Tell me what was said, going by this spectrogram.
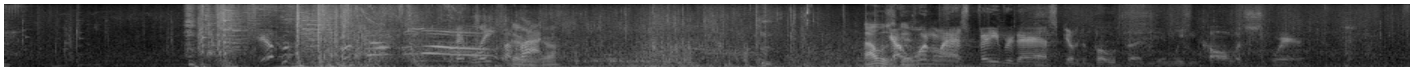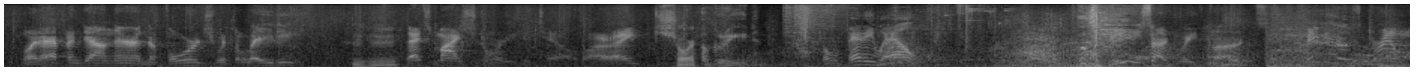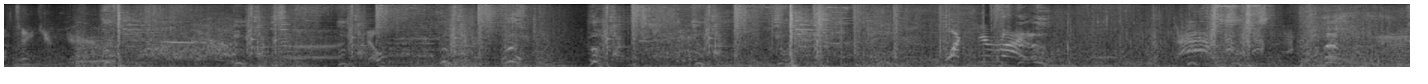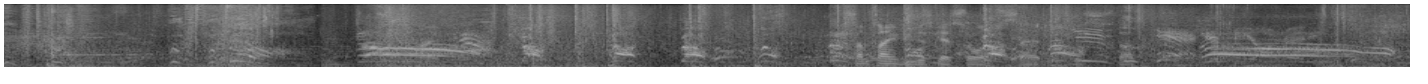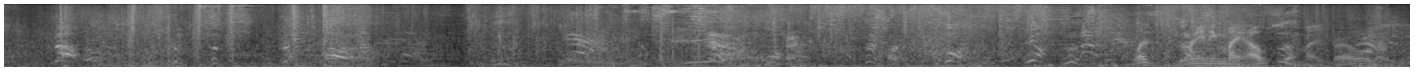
Yep. Look out! Bit late for There we that. go. That was Got good. one last favor to ask of the both of you, and we can call it square. What happened down there in the forge with the lady? Mm-hmm. That's my story to tell, all right? Sure. Agreed. Oh, very well. These ugly bugs. Maybe those grill will take him down. Uh, nope. Watch your right. Sometimes you just get so upset with stuff. What's draining my health so much, bro? Like,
